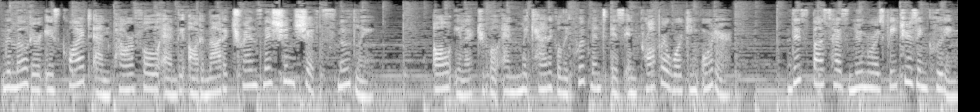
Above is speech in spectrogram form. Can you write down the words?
The motor is quiet and powerful and the automatic transmission shifts smoothly. All electrical and mechanical equipment is in proper working order. This bus has numerous features including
